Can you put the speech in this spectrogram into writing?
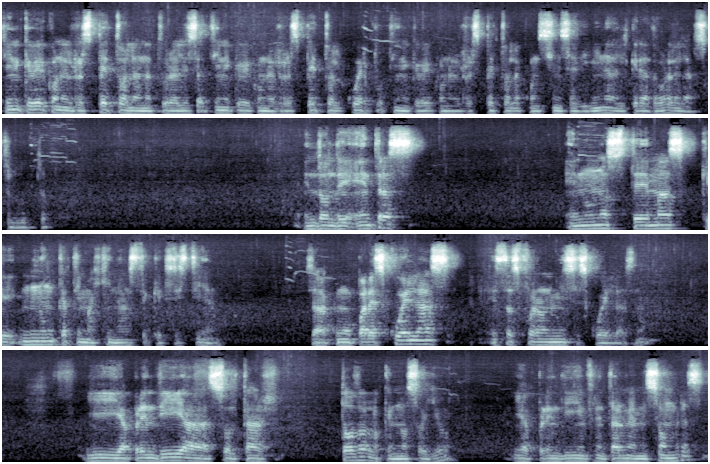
Tiene que ver con el respeto a la naturaleza, tiene que ver con el respeto al cuerpo, tiene que ver con el respeto a la conciencia divina del creador del absoluto. En donde entras en unos temas que nunca te imaginaste que existían o sea, como para escuelas, estas fueron mis escuelas, ¿no? Y aprendí a soltar todo lo que no soy yo y aprendí a enfrentarme a mis sombras,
